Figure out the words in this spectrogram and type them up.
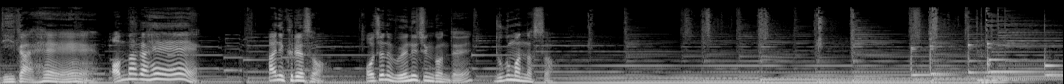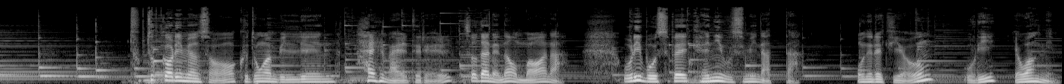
네가 해. 엄마가 해. 아니 그래서 어제는 왜 늦은 건데? 누구 만났어? 툭툭거리면서 그동안 밀린 할 말들을 쏟아내는 엄마와 나. 우리 모습에 괜히 웃음이 났다. 오늘의 귀여움, 우리 여왕님.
